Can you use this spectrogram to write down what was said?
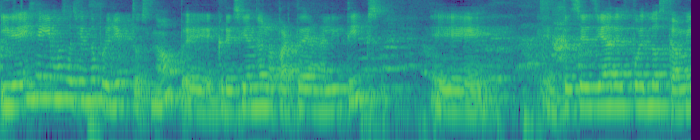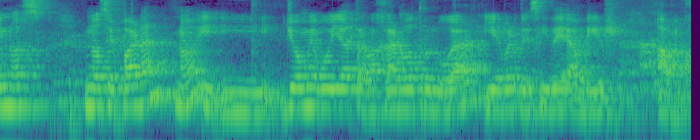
Y de ahí seguimos haciendo proyectos, ¿no? Eh, creciendo en la parte de analytics. Eh, entonces ya después los caminos nos separan, ¿no? Y, y, yo me voy a trabajar a otro lugar y Ever decide abrir Abaco.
